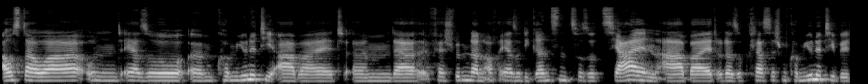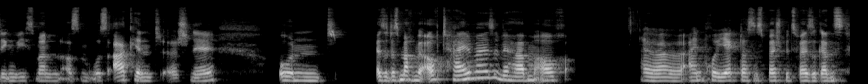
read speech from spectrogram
Ausdauer und eher so ähm, Community-Arbeit. Ähm, da verschwimmen dann auch eher so die Grenzen zur sozialen Arbeit oder so klassischem Community-Building, wie es man aus den USA kennt, äh, schnell. Und also das machen wir auch teilweise. Wir haben auch äh, ein Projekt, das ist beispielsweise ganz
